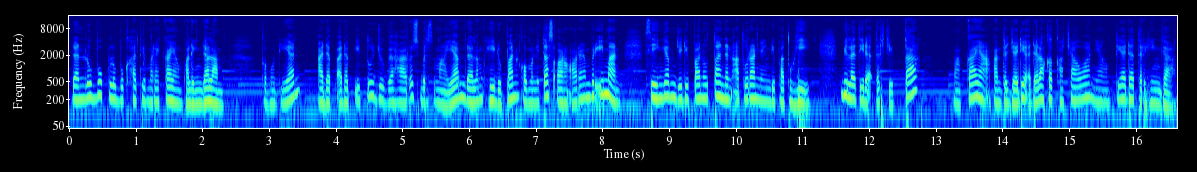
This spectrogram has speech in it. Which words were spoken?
dan lubuk-lubuk hati mereka yang paling dalam. Kemudian, adab-adab itu juga harus bersemayam dalam kehidupan komunitas orang-orang yang beriman, sehingga menjadi panutan dan aturan yang dipatuhi. Bila tidak tercipta, maka yang akan terjadi adalah kekacauan yang tiada terhingga.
